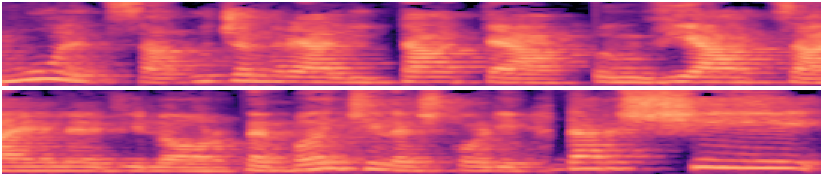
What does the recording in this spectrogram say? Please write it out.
mult să aducem realitatea în viața elevilor, pe băncile școlii, dar și,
